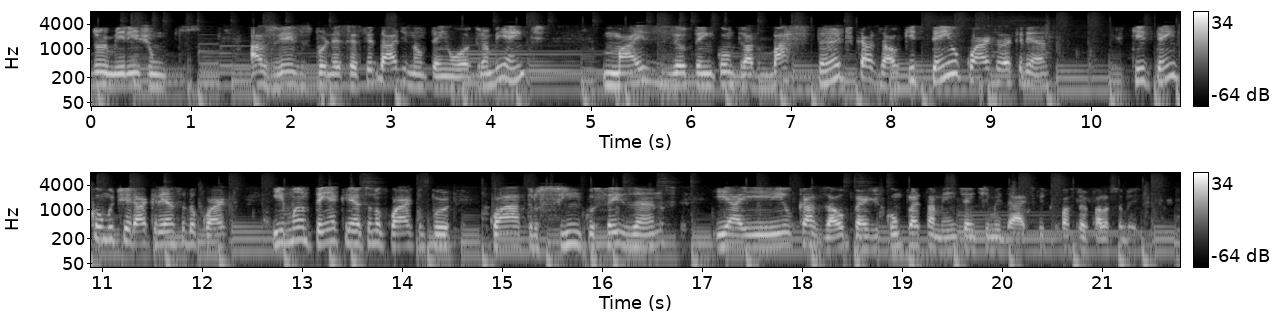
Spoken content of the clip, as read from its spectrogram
dormirem juntos às vezes por necessidade, não tem outro ambiente, mas eu tenho encontrado bastante casal que tem o quarto da criança, que tem como tirar a criança do quarto e mantém a criança no quarto por 4, 5, 6 anos, e aí o casal perde completamente a intimidade. O que, que o pastor fala sobre isso?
